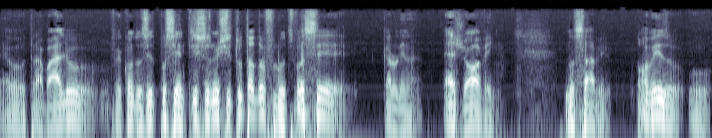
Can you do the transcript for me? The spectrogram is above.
É, o trabalho foi conduzido por cientistas no Instituto Adolfo Lutz. Você, Carolina, é jovem, não sabe Talvez o, o,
